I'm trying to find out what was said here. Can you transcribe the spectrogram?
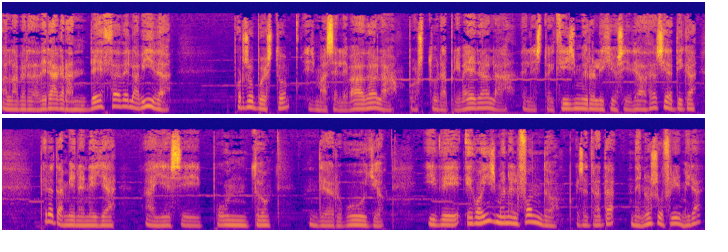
a la verdadera grandeza de la vida. Por supuesto, es más elevada la postura primera, la del estoicismo y religiosidad asiática, pero también en ella hay ese punto de orgullo y de egoísmo en el fondo, porque se trata de no sufrir. Mira,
